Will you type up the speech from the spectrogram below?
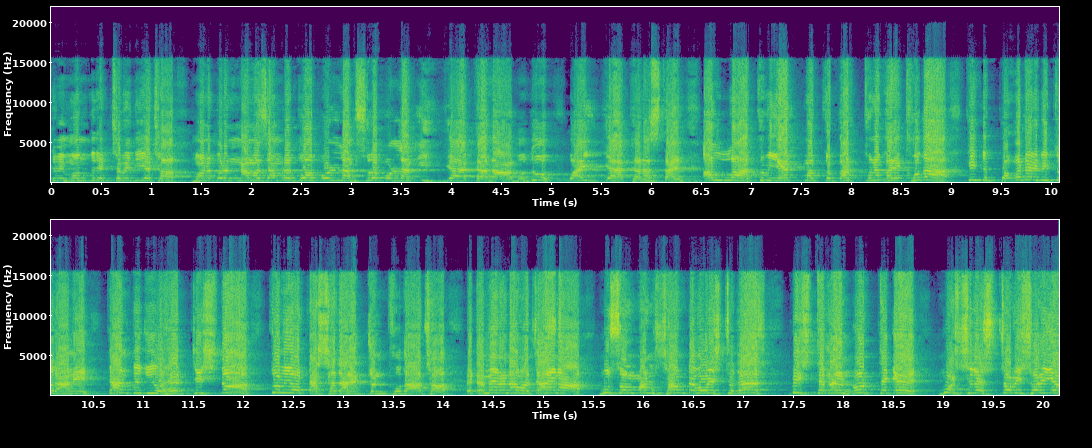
তুমি মন্দিরের ছবি দিয়েছ। মনে করেন নামাজে আমরা দোয়া পড়লাম, সুরা পড়লাম ইয়াকা নাবুদু ওয়া ইয়াকা নাস্তাইন আল্লাহ, তুমি একমাত্র প্রার্থনাকারী খোদা, কিন্তু পকেটের ভিতরে আমি কান্তি দিও, হে কৃষ্ণ, তুমিও তার সাথে আরেকজন খোদা আছো। এটা মেনে নেওয়া যায় না। মুসলমান সংখ্যাগরিষ্ঠ দেশ, বিশ টাকার নোট থেকে মসজিদের ছবি সরিয়ে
